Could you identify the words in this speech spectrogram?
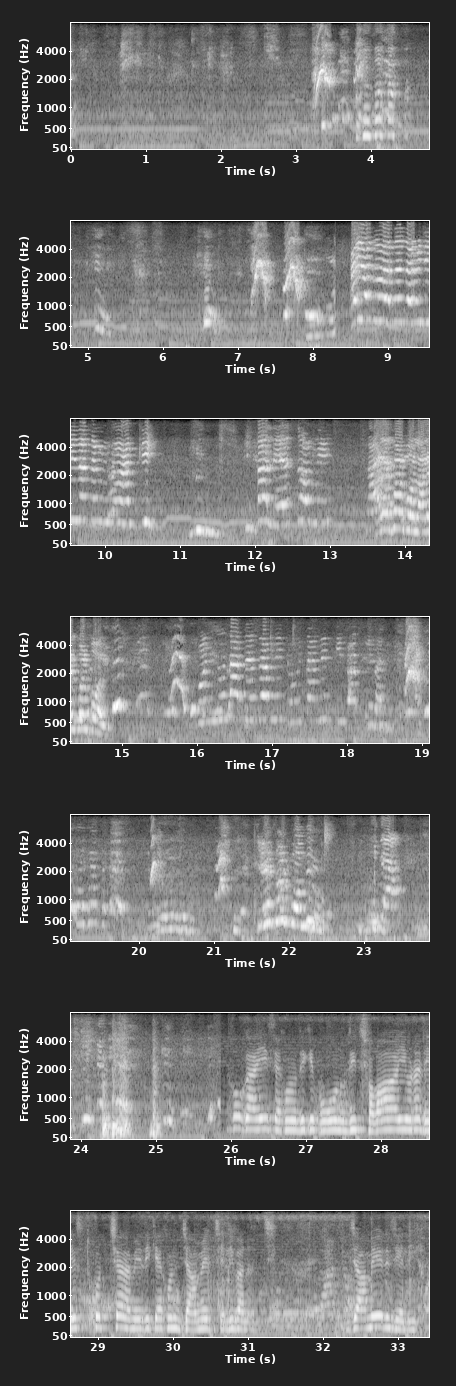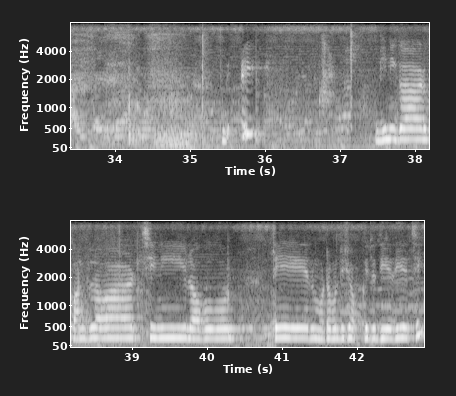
আরেকবার বল আরেকবার বল। গাইস এখন ওদিকে বোন, উদিত সবাই ওরা রেস্ট করছে আর আমি এদিকে এখন জামের জেলি বানাচ্ছি। জামের জেলি। ভিনিগার কর্নফ্লাওয়ার চিনি, লবণ, তেল মোটামুটি সব কিছু দিয়ে দিয়েছি।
